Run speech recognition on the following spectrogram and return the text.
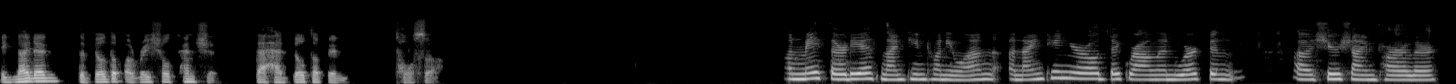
igniting the buildup of racial tension that had built up in Tulsa. On May 30th, 1921, a 19-year-old Dick Rowland worked in a shoe shine parlor.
